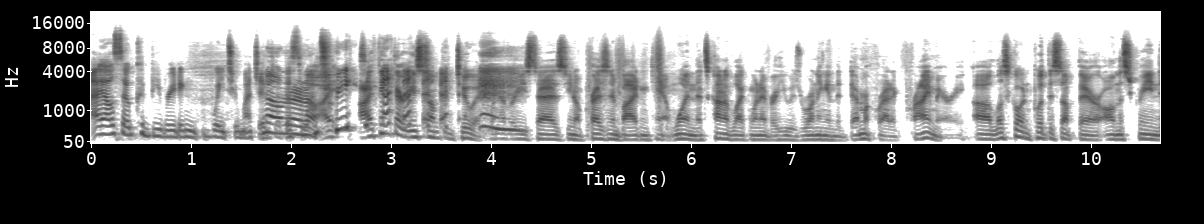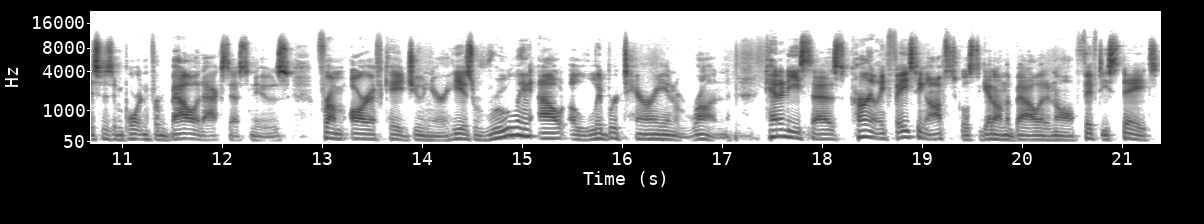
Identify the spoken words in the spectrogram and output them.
I also could be reading way too much into no, this no, no, one no. tweet. I, I think there is something to it whenever he says, you know, President Biden can't win. That's kind of like whenever he was running in the Democratic primary. Uh, let's go ahead and put this up there on the screen. This is important for ballot access news from RFK Jr. He is ruling out a libertarian run. Kennedy says currently facing obstacles to get on the ballot in all 50 states,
